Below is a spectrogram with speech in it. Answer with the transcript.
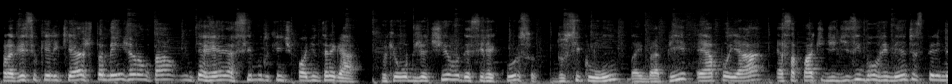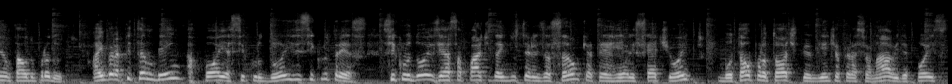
para ver se o que ele quer também já não está em terreno acima do que a gente pode entregar. Porque o objetivo desse recurso do ciclo 1 da Embrapi é apoiar essa parte de desenvolvimento experimental do produto. A Embrapi também apoia ciclo 2 e ciclo 3. Ciclo 2 é essa parte da industrialização, que é a TRL 7 e 8, botar o protótipo em ambiente operacional e depois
